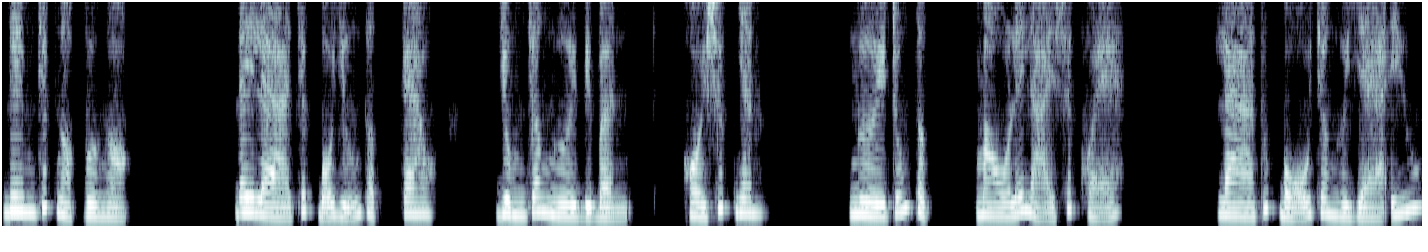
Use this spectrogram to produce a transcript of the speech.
nêm chất ngọt vừa ngọt. Đây là chất bổ dưỡng thật cao, dùng cho người bị bệnh, hồi sức nhanh. Người trúng thực mau lấy lại sức khỏe là thuốc bổ cho người già yếu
